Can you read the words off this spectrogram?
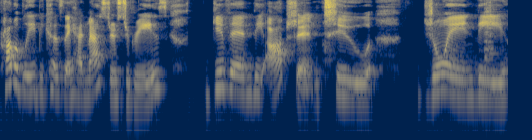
probably because they had master's degrees given the option to join the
